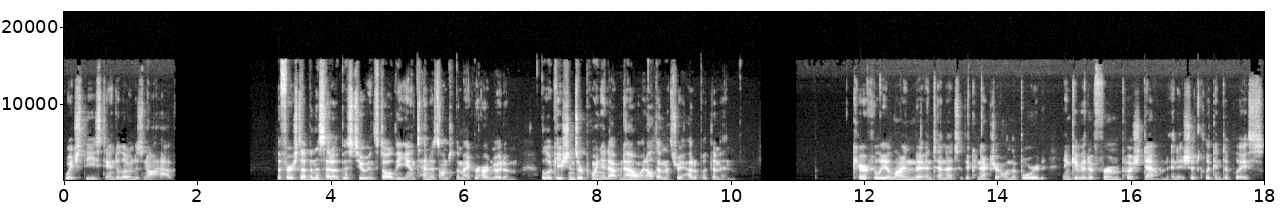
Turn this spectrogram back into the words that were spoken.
which the standalone does not have. The first step in the setup is to install the antennas onto the MicroHard modem. The locations are pointed out now and I'll demonstrate how to put them in. Carefully align the antenna to the connector on the board and give it a firm push down and it should click into place.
